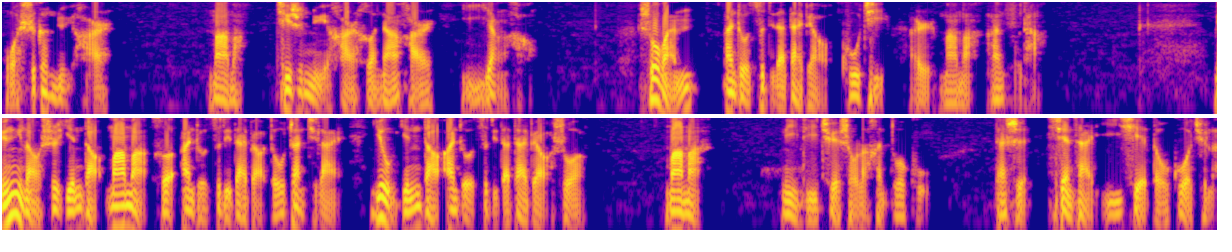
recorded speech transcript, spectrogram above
我是个女孩。妈妈。”其实女孩和男孩一样好。说完，按住自己的代表哭泣，而妈妈安抚他。明玉老师引导妈妈和按住自己代表都站起来，又引导按住自己的代表说：“妈妈，你的确受了很多苦，但是现在一切都过去了，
